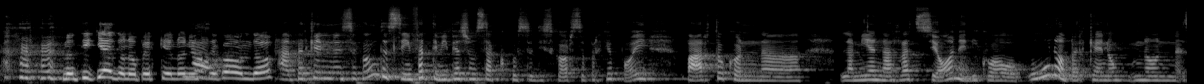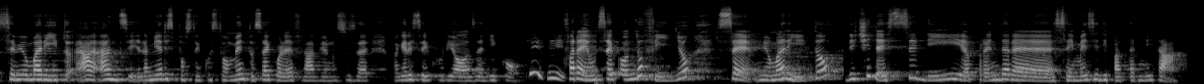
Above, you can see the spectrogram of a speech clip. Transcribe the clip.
Non ti chiedono perché non No. il secondo? Ah, perché nel secondo sì, infatti mi piace un sacco questo discorso perché poi parto con uh, la mia narrazione, dico uno perché non, non- se mio marito, anzi la mia risposta in questo momento, sai qual è Flavio? Non so se magari sei curiosa, dico Sì, sì. farei un secondo figlio se mio marito decidesse di prendere sei mesi di paternità.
